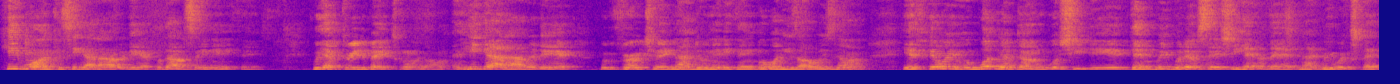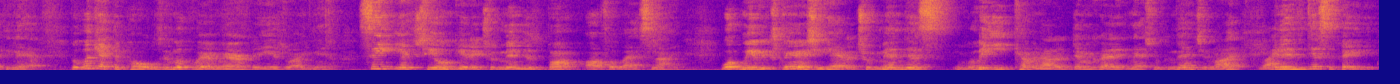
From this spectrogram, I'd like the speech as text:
He won because he got out of there without saying anything. We have three debates going on, and he got out of there with virtually not doing anything but what he's always done. If Hillary wouldn't have done what she did, then we would have said she had a bad night. We were expecting that. But look at the polls and look where America is right now. See if she'll get a tremendous bump off of last night. What we've experienced, she had a tremendous lead coming out of the Democratic National Convention, right? Right. And it dissipated.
